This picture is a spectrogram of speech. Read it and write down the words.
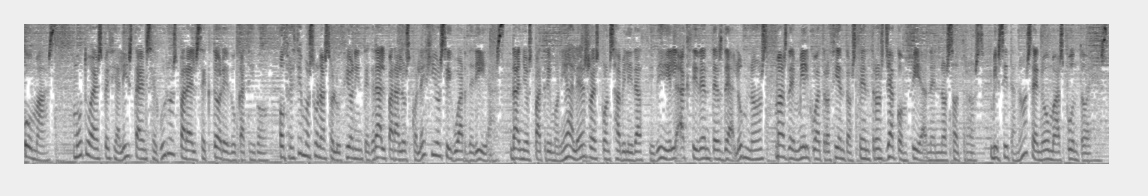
UMAS, mutua especialista en seguros para el sector educativo. Ofrecemos una solución integral para los colegios y guarderías. Daños patrimoniales, responsabilidad civil, accidentes de alumnos. Más de 1.400 centros ya confían en nosotros. Visítanos en umas.es.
